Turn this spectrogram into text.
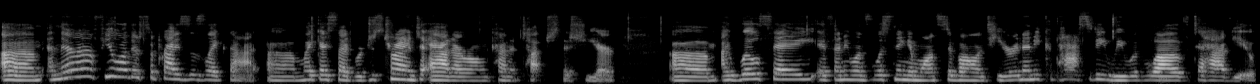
Um, and there are a few other surprises like that. Um, like I said, we're just trying to add our own kind of touch this year. Um, I will say, if anyone's listening and wants to volunteer in any capacity, we would love to have you.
